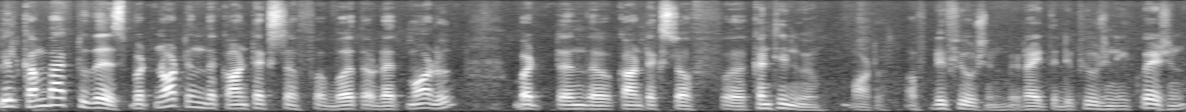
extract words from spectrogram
We will come back to this but not in the context of a birth or death model but in the context of continuum model of diffusion. We write the diffusion equation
